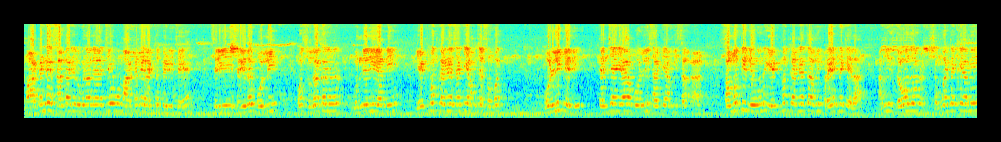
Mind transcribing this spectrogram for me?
मार्कंडे सहकारी रुग्णालयाचे व मार्कंडे रक्तपेढीचे श्री श्रीधर बोल्ली व सुधाकर गुंडेली यांनी एकमत करण्यासाठी आमच्यासोबत बोलणी केली. त्यांच्या या बोलणीसाठी आम्ही स- संमती देऊन एकमत करण्याचा आम्ही प्रयत्न केला. आम्ही जवळजवळ शंभर टक्के आम्ही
